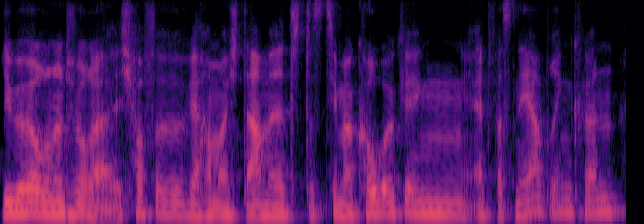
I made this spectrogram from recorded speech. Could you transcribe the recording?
Liebe Hörerinnen und Hörer, ich hoffe, wir haben euch damit das Thema Coworking etwas näher bringen können.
